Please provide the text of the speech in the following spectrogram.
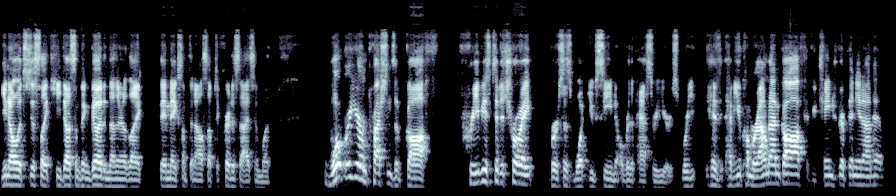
You know, it's just like he does something good, and then they're like they make something else up to criticize him with. What were your impressions of Goff previous to Detroit versus what you've seen over the past three years? Were you, has, have you come around on Goff? Have you changed your opinion on him?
